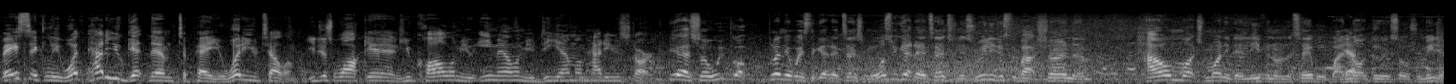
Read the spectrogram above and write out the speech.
basically, what? How do you get them to pay you? What do you tell them? You just walk in and you call them, you email them, you DM them. How do you start? Yeah, so we've got plenty of ways to get their attention. But once we get their attention, it's really just about showing them how much money they're leaving on the table by Yeah. not doing social media.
